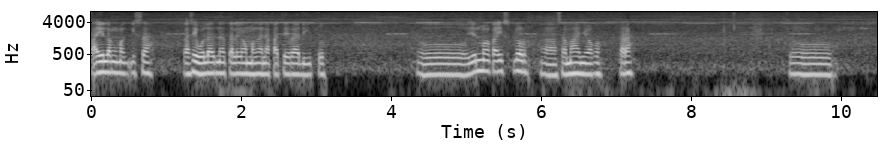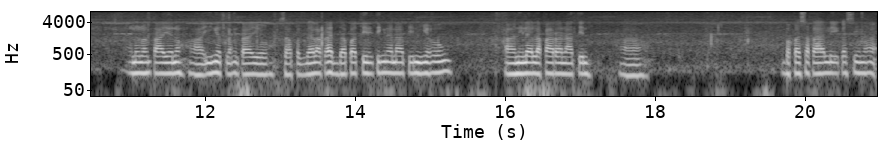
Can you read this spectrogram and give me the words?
tayo lang mag-isa kasi wala na talagang mga nakatira dito. So, yun mga ka-explore, ah, samahan nyo ako. Tara. So, ano lang tayo no, ah, ingat lang tayo sa paglalakad. Dapat tinitingnan natin yung ah, nilalakaran natin. Ah, baka sakali kasi na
